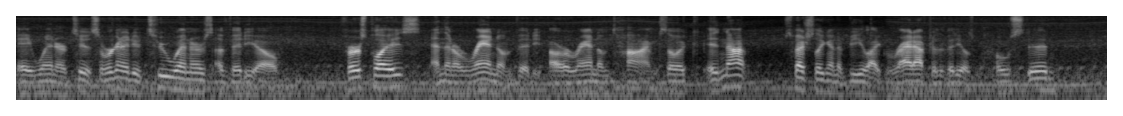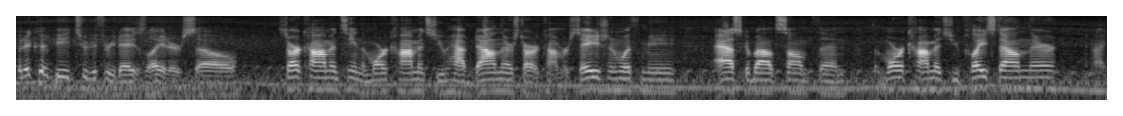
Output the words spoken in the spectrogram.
a winner too. So we're going to do two winners a video. First place, and then a random video, or a random time. So it, it's not especially going to be like right after the video is posted, but it could be two to three days later. So start commenting. The more comments you have down there, start a conversation with me, ask about something the more comments you place down there, I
